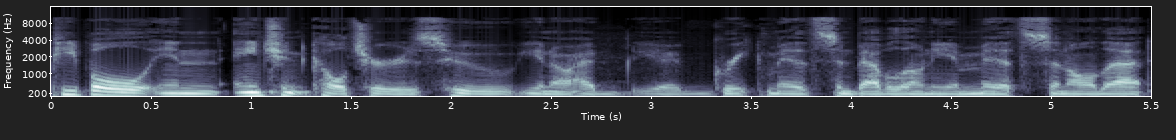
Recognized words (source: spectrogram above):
people in ancient cultures who, you know, had you know, Greek myths and Babylonian myths and all that,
